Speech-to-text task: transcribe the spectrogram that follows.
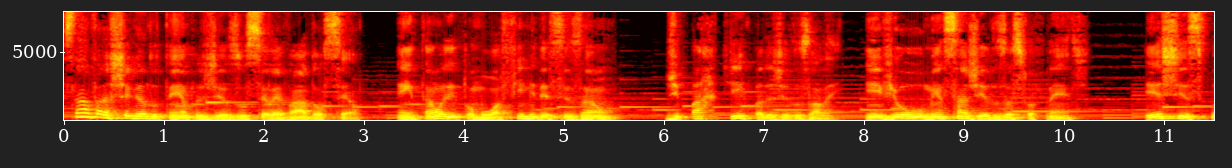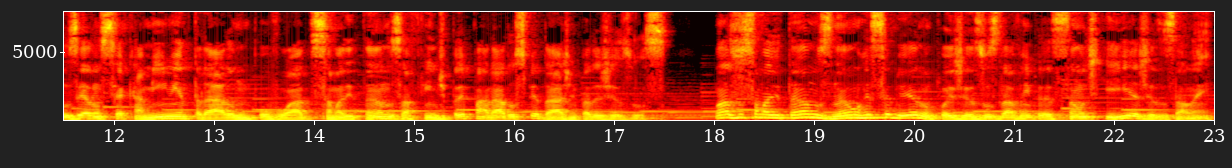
Estava chegando o tempo de Jesus ser levado ao céu. Então ele tomou a firme decisão de partir para Jerusalém e enviou mensageiros à sua frente. Estes puseram-se a caminho e entraram num povoado de samaritanos a fim de preparar hospedagem para Jesus. Mas os samaritanos não o receberam, pois Jesus dava a impressão de que ia a Jerusalém.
